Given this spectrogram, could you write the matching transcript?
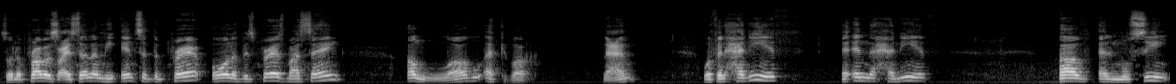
So the Prophet ﷺ, he entered the prayer, all of his prayers by saying, Allahu Akbar. نعم. وفي الحديث in the hadith of al-musi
